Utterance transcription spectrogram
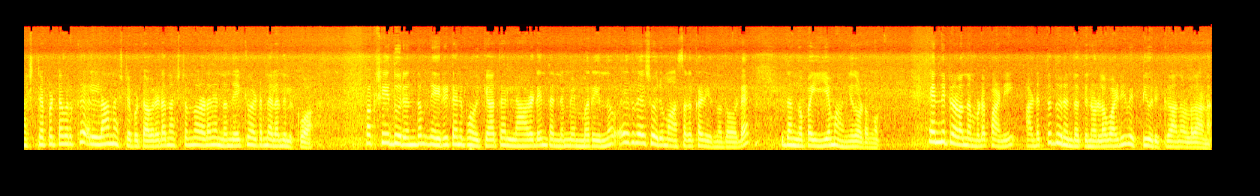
നഷ്ടപ്പെട്ടവർക്ക് എല്ലാം നഷ്ടപ്പെട്ടു. അവരുടെ നഷ്ടം എന്ന് പറയുന്നത് എന്നേക്കുമായിട്ട് നിലനിൽക്കുക പക്ഷേ ഈ ദുരന്തം നേരിട്ട് അനുഭവിക്കാത്ത എല്ലാവരുടെയും തന്നെ മെമ്മറിയിൽ നിന്ന് ഏകദേശം ഒരു മാസമൊക്കെ കഴിയുന്നതോടെ ഇതങ്ങ് പയ്യെ മാഞ്ഞു തുടങ്ങും. എന്നിട്ടുള്ള നമ്മുടെ പണി അടുത്ത ദുരന്തത്തിനുള്ള വഴി വെട്ടി ഒരുക്കുക എന്നുള്ളതാണ്.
